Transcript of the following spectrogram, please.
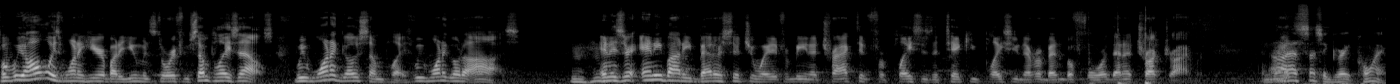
But we always want to hear about a human story from someplace else. We want to go someplace. We want to go to Oz. Mhm. And is there anybody better situated for being attracted for places that take you places you've never been before than a truck driver? And Oh, that's such a great point.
